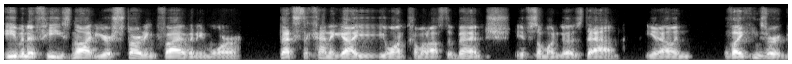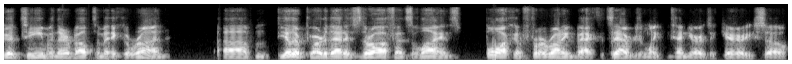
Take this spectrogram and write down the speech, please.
even if he's not your starting five anymore, that's the kind of guy you want coming off the bench if someone goes down. You know, and the Vikings are a good team and they're about to make a run. Um, the other part of that is their offensive lines blocking for a running back that's averaging like 10 yards a carry. So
